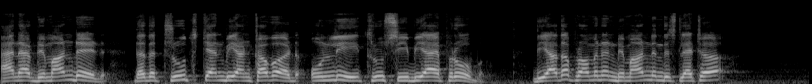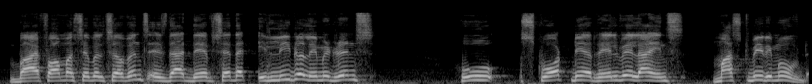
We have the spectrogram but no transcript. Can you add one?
and have demanded that the truth can be uncovered only through CBI probe. The other prominent demand in this letter by former civil servants is that they have said that illegal immigrants who squat near railway lines must be removed.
